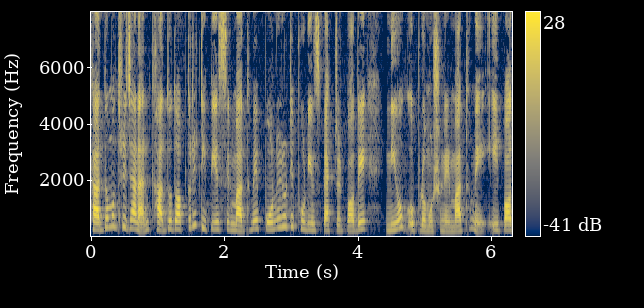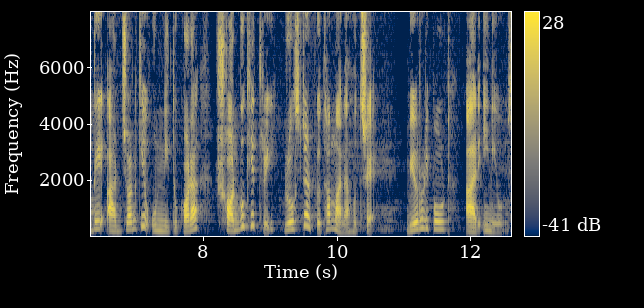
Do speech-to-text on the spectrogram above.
খাদ্যমন্ত্রী জানান, খাদ্য দপ্তরে টিপিএসসির মাধ্যমে পনেরোটি ফুড ইন্সপেক্টর পদে নিয়োগ ও প্রমোশনের মাধ্যমে এই পদে আটজনকে উন্নীত করা সর্বক্ষেত্রেই রোস্টার প্রথা মানা হচ্ছে। Bureau report, R E news.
